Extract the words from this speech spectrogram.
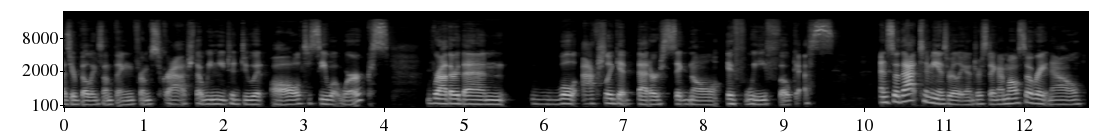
as you're building something from scratch that we need to do it all to see what works rather than we'll actually get better signal if we focus and so that to me is really interesting. I'm also right now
